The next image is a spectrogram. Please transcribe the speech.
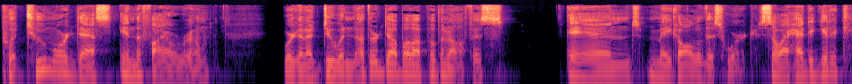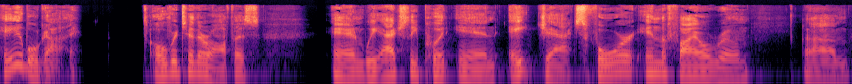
put two more desks in the file room we're going to do another double up of an office and make all of this work. So I had to get a cable guy over to their office and we actually put in eight jacks, four in the file room. Um,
